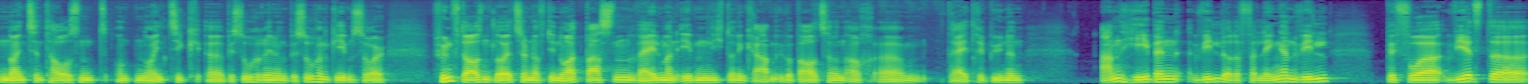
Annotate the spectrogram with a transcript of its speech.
19.090 äh, Besucherinnen und Besuchern geben soll. 5000 Leute sollen auf die Nord passen, weil man eben nicht nur den Graben überbaut, sondern auch ähm, drei Tribünen anheben will oder verlängern will. Bevor wir jetzt da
